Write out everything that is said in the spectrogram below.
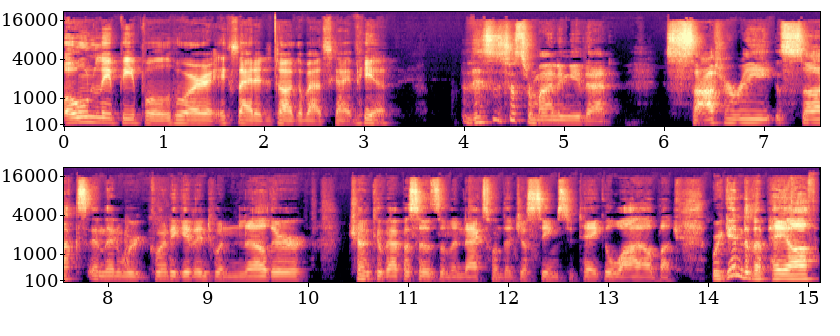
only people who are excited to talk about Skypia. this is just reminding me that Satori sucks, and then we're going to get into another chunk of episodes in the next one that just seems to take a while. But we're getting to the payoff,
